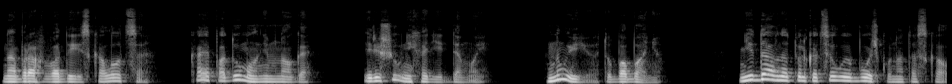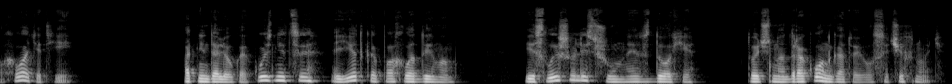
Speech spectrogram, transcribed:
Набрав воды из колодца, Кай подумал немного и решил не ходить домой. Ну ее, эту бабаню. Недавно только целую бочку натаскал, хватит ей. От недалекой кузницы едко пахло дымом, и слышались шумные вздохи. Точно дракон готовился чихнуть.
